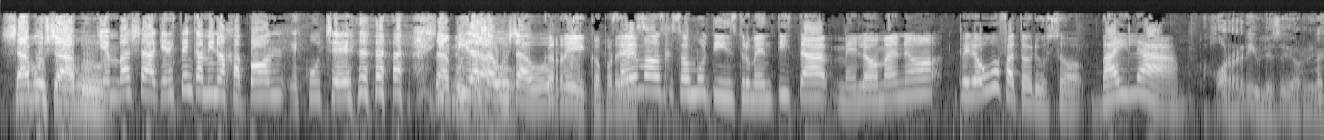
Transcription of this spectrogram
Shabu shabu. Quien vaya, quien esté en camino a Japón, escuche y pida shabu. shabu shabu. Qué rico, por Dios. Sabemos que sos multiinstrumentista, melómano, pero Hugo Fatoruso, ¿baila? Horrible, soy horrible.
